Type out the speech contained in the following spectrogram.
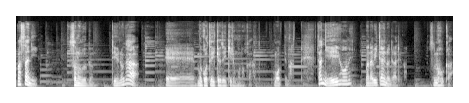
まさにその部分っていうのが、えー、まあ、ご提供できるものかなと思ってます。単に栄養をね、学びたいのであれば、その他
